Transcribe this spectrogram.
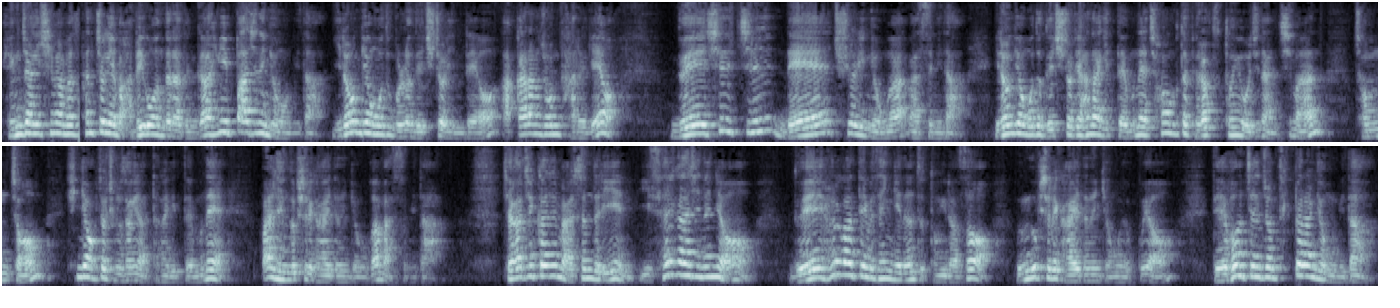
굉장히 심하면서 한쪽에 마비가 온다라든가 힘이 빠지는 경우입니다. 이런 경우도 물론 뇌출혈인데요. 아까랑 조금 다르게요. 뇌실질 뇌출혈인 경우가 많습니다. 이런 경우도 뇌출혈이 하나이기 때문에 처음부터 벼락 두통이 오지는 않지만 점점 신경학적 증상이 나타나기 때문에 빨리 응급실에 가야 되는 경우가 많습니다. 제가 지금까지 말씀드린 이 세 가지는요, 뇌 혈관 때문에 생기는 두통이라서 응급실에 가야 되는 경우였고요. 네 번째는 좀 특별한 경우입니다.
